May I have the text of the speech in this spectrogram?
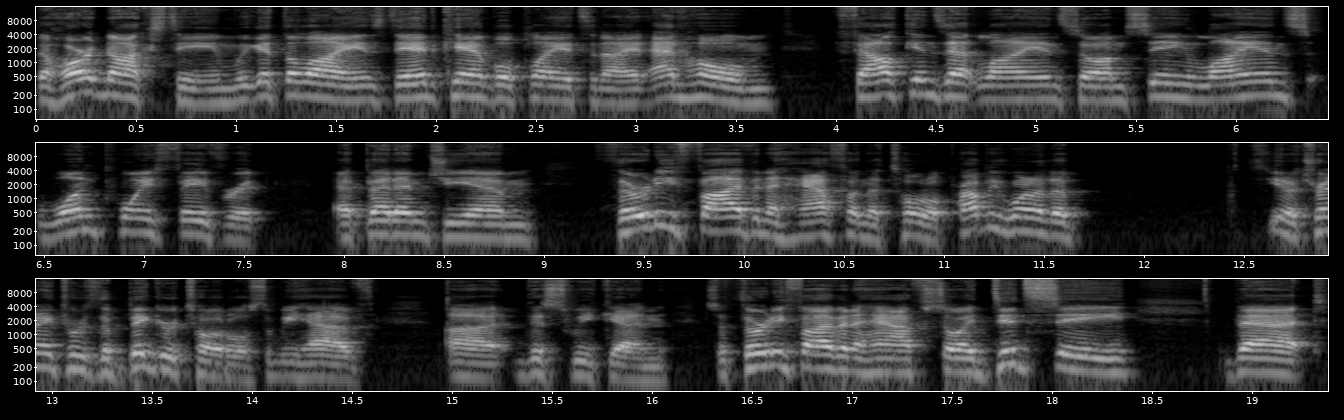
the Hard Knocks team. We get the Lions. Dan Campbell playing tonight at home. Falcons at Lions. So I'm seeing Lions one point favorite at BetMGM, 35 and a half on the total. Probably one of the, you know, trending towards the bigger totals that we have uh, this weekend. So 35 and a half. So I did see that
